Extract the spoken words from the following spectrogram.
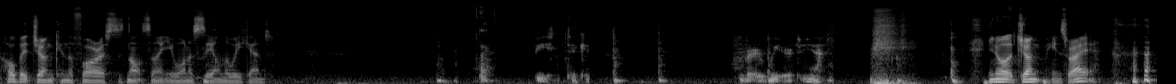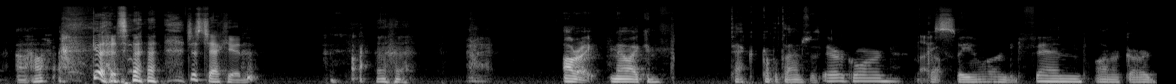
Hobbit junk in the forest is not something you want to see on the weekend. Be taken. Very weird. Yeah. You know what junk means, right? Uh huh. Good. Just check in. All right, now I can attack a couple times with Aragorn. Nice. Got Beorn to defend. Honor guard.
